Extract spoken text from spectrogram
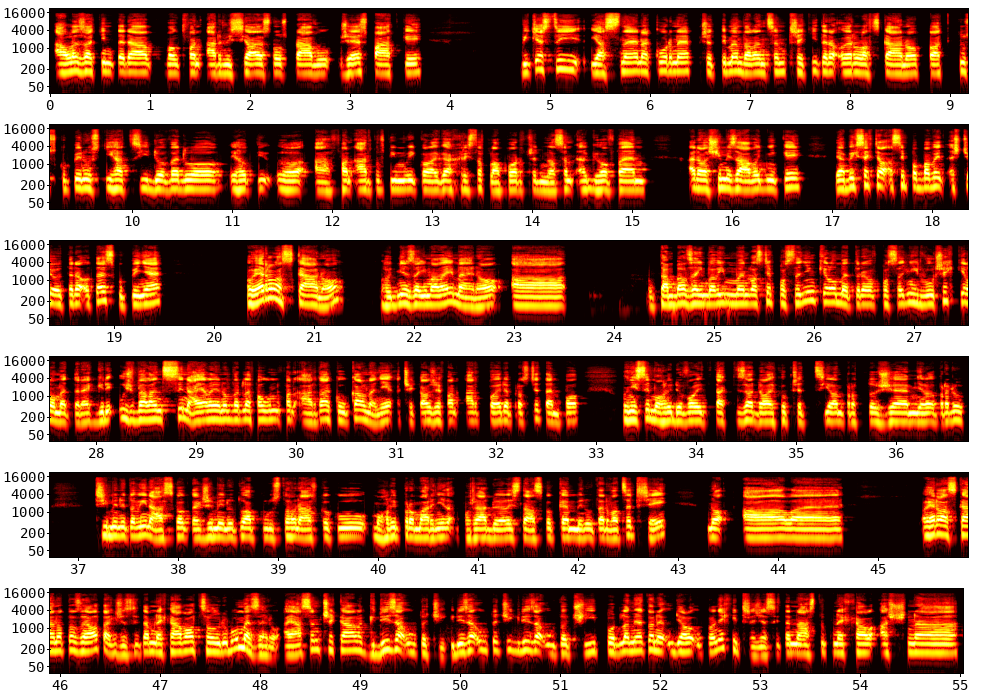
Ale zatím teda Wout van Aert vysílá jasnou zprávu, že je zpátky, Vítězství jasné na Kurne před týmem Valencem, třetí teda Oer Lascano, pak tu skupinu stíhací dovedlo jeho tý, eh, a fan Artův týmový kolega Christoph Laport před Nasem Elgihofem a dalšími závodníky. Já bych se chtěl asi pobavit ještě teda o té skupině. Oer Lascano, hodně zajímavé jméno a tam byl zajímavý moment vlastně v posledním kilometru, v posledních dvou, třech kilometrech, kdy už Valens si najel jenom vedle Fan Arta a koukal na ně a čekal, že Fan Art pojede prostě tempo. Oni si mohli dovolit taktizovat daleko před cílem, protože měli opravdu tříminutový náskok, takže minutu a půl z toho náskoku mohli promarnit a pořád dojeli s náskokem minuta 23. No ale Ojer Laskáno to zjel tak, že si tam nechával celou dobu mezeru a já jsem čekal, kdy zaútočí, kdy zaútočí, kdy zaútočí. Podle mě to neudělal úplně chytře, že si ten nástup nechal až na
